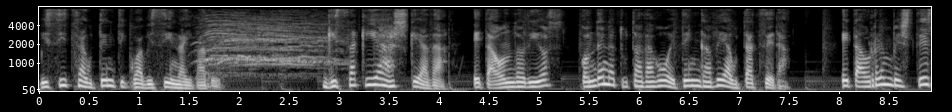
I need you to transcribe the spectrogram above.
bizitza autentikoa bizi nahi badu. Gizakia askea da, eta ondorioz, kondenatuta dago etengabe hautatzera. Eta horren bestez,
